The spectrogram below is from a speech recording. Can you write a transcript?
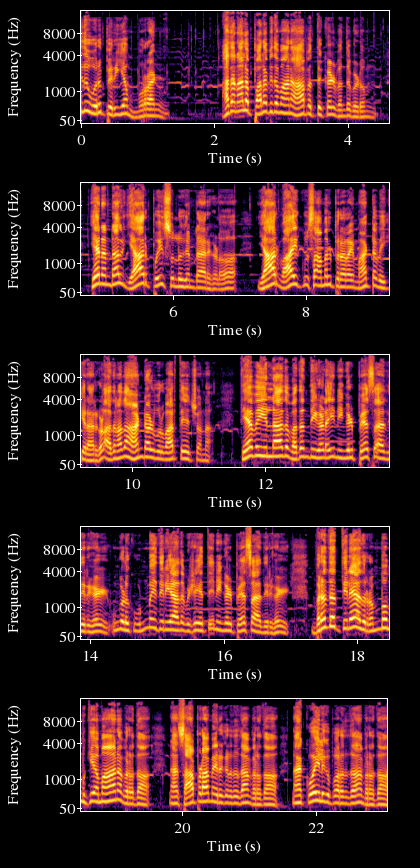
இது ஒரு பெரிய முரண். அதனால் பலவிதமான ஆபத்துக்கள் வந்துவிடும். ஏனென்றால் யார் பொய் சொல்லுகின்றார்களோ யார் வாய் கூசாமல் பிறரை மாட்ட வைக்கிறார்களோ அதனால் தான் ஆண்டாள் ஒரு வார்த்தையை சொன்னான். தேவையில்லாத வதந்திகளை நீங்கள் பேசாதீர்கள். உங்களுக்கு உண்மை தெரியாத விஷயத்தை நீங்கள் பேசாதீர்கள். விரதத்திலே அது ரொம்ப முக்கியமான விரதம். நான் சாப்பிடாம இருக்கிறது தான் விரதம். நான் கோயிலுக்கு போகிறது தான் விரதம்.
